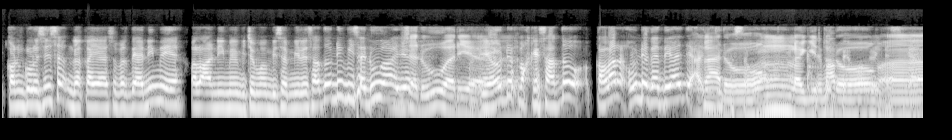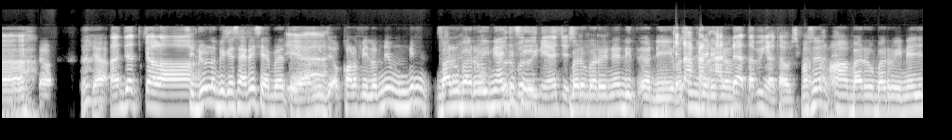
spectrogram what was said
konklusinya nggak kayak seperti anime ya kalau anime cuma bisa milih satu dia bisa dua aja Bisa dua dia. ya udah pakai satu kelar udah ganti aja Anjing, kesel dong, nggak gitu ya, maaf dong. ya, nggak Ah. gitu. Ya Lanjut kalau si dulu lebih ke series ya berarti Iya. ya kalau filmnya mungkin baru-baru ini aja Baru-baru sih ini aja sih. baru-baru ini di, di mungkin akan jadi film ada tapi nggak tahu sih. maksudnya ya. uh, baru-baru ini aja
